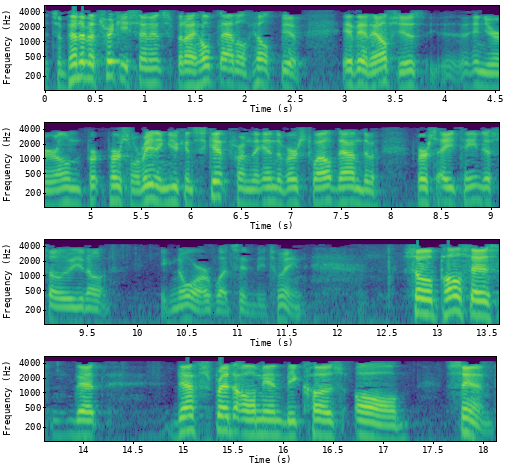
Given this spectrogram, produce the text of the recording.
It's a bit of a tricky sentence, but I hope that'll help you. If it helps you uh, in your own personal reading, you can skip from the end of verse 12 down to verse 18 just so you don't ignore what's in between. So Paul says that death spread to all men because all sinned.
